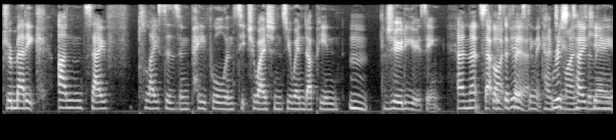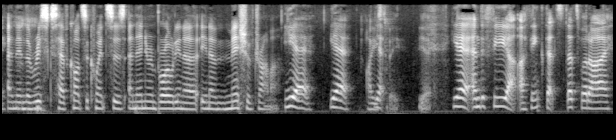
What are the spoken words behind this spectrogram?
dramatic, unsafe places and people and situations you end up in Mm. due to using. And that's that was like, the first thing that came risk to mind taking, for me. and then the Mhm. risks have consequences, and then you're embroiled in a in a mesh of drama. Yeah, yeah. I used yeah. to be. Yeah. Yeah, and the fear. I think that's that's what I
